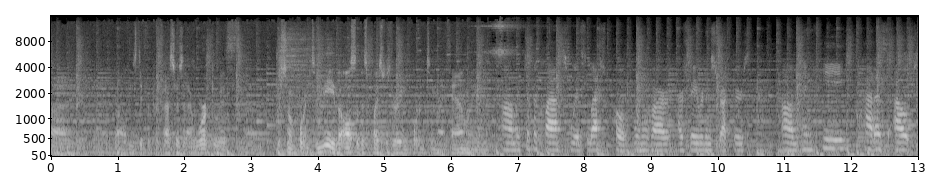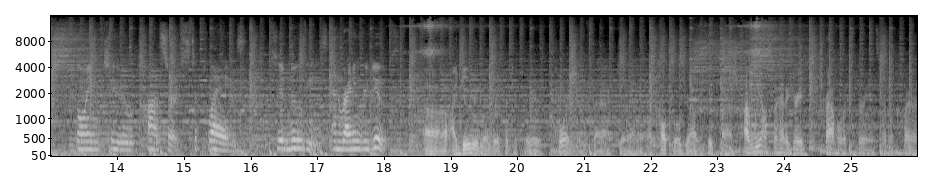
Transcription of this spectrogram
and uh, all these different professors that I worked with uh, were so important to me, but also this place was very important to my family. Um, I took a class with Les Pope, one of our, our favorite instructors, um, and he had us out going to concerts, to plays, to movies, and writing reviews. Uh, I do remember a particular course, in fact, uh, a cultural geography class. Uh, we also had a great travel experience at Eau Claire.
